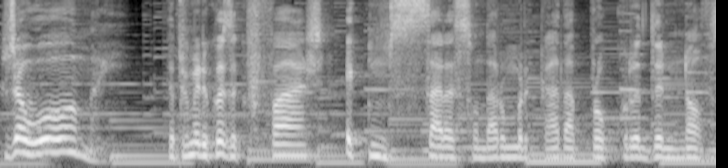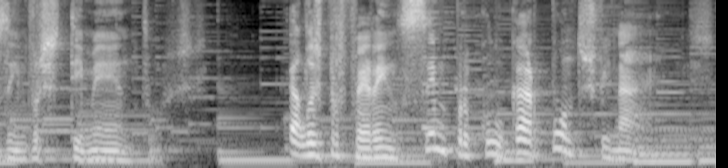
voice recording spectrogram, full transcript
Já o homem, a primeira coisa que faz é começar a sondar o mercado à procura de novos investimentos. Elas preferem sempre colocar pontos finais.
